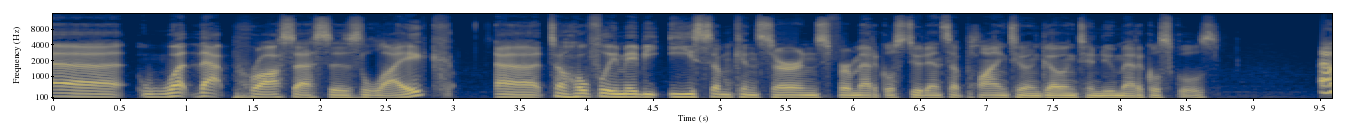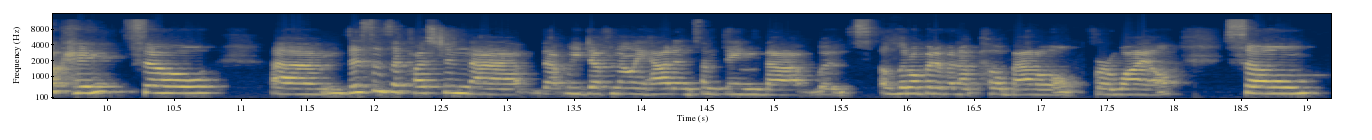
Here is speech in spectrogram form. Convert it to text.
uh, what that process is like uh, to hopefully maybe ease some concerns for medical students applying to and going to new medical schools? Okay, so um, this is a question that that we definitely had and something that was a little bit of an uphill battle for a while. So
